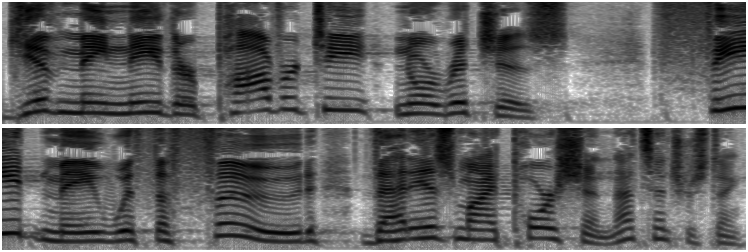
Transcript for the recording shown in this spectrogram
Give me neither poverty nor riches. Feed me with the food that is my portion. That's interesting.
